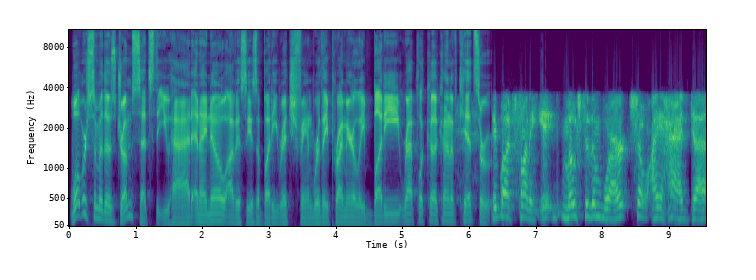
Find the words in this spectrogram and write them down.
what were some of those drum sets that you had? And I know, obviously, as a Buddy Rich fan, were they primarily Buddy replica kind of kits, or It was funny. It, most of them were. So I had, uh,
